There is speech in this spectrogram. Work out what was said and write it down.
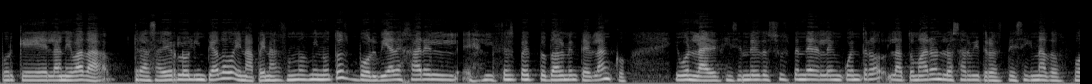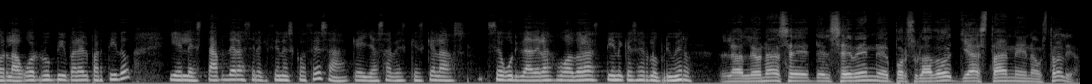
porque la nevada, tras haberlo limpiado en apenas unos minutos, volvía a dejar el, el césped totalmente blanco. Y bueno, la decisión de suspender el encuentro la tomaron los árbitros designados por la World Rugby para el partido y el staff de la selección escocesa, que ya sabes que es que la seguridad de las jugadoras tiene que ser lo primero. Las leonas eh, del Seven, eh, por su lado, ya están en Australia.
